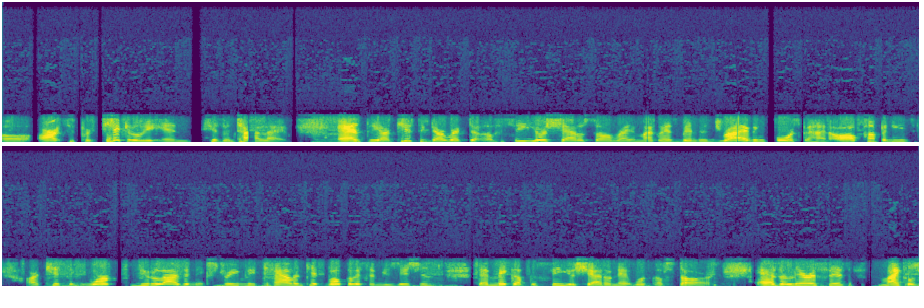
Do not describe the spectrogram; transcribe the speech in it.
uh, arts, particularly in his entire life. As the artistic director of See Your Shadow Songwriting, Michael has been the driving force behind all companies' artistic work, utilizing extremely talented vocalists and musicians that make up the See Your Shadow network of stars. As a lyricist, Michael's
